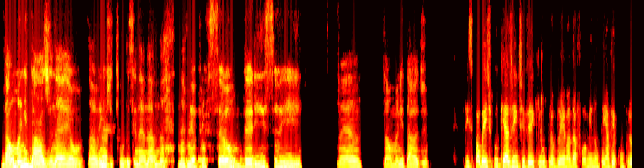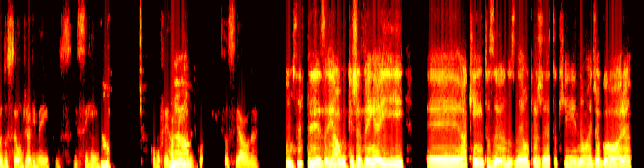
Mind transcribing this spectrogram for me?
da humanidade, né? Eu, além de tudo, assim, né, na, na, na minha profissão, ver isso e, né, da humanidade. Principalmente porque a gente vê que o problema da fome não tem a ver com produção de alimentos, e sim não como ferramenta Não. de social, né? Com certeza, e algo que já vem aí é, há 500 anos, né? Um projeto que não é de agora,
